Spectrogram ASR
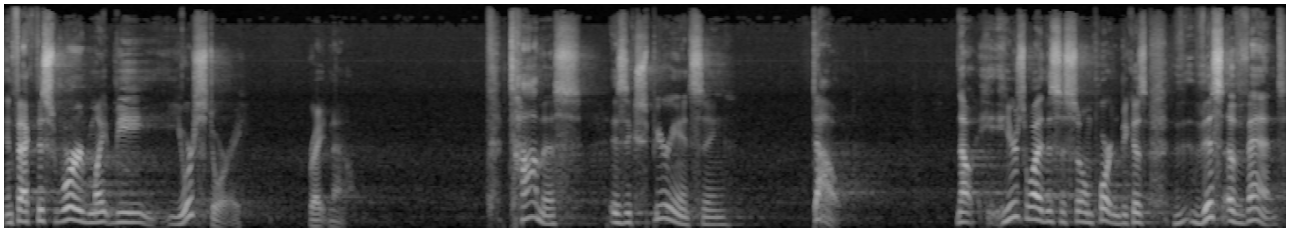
In fact, this word might be your story right now. Thomas is experiencing doubt. Now, here's why this is so important because th- this event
